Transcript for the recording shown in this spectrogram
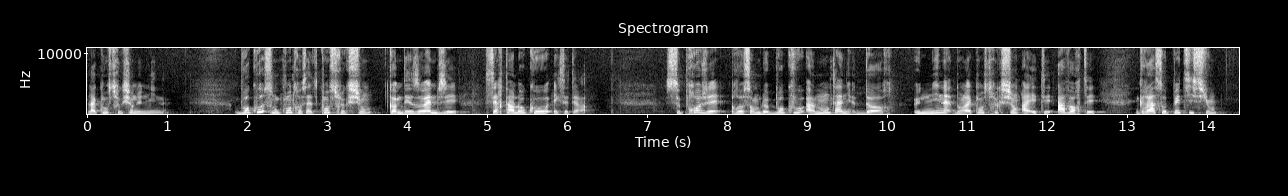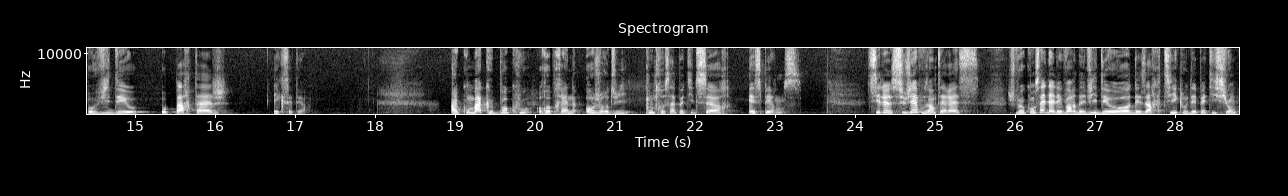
la construction d'une mine. Beaucoup sont contre cette construction, comme des ONG, certains locaux, etc. Ce projet ressemble beaucoup à Montagne d'Or, une mine dont la construction a été avortée grâce aux pétitions, aux vidéos, au partage, etc. Un combat que beaucoup reprennent aujourd'hui contre sa petite sœur, Espérance. Si le sujet vous intéresse, je vous conseille d'aller voir des vidéos, des articles ou des pétitions,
